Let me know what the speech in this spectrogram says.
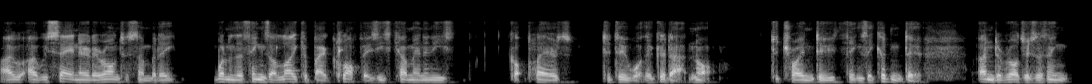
I, I was saying earlier on to somebody, one of the things I like about Klopp is he's come in and he's got players to do what they're good at, not to try and do things they couldn't do. Under Rodgers, I think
